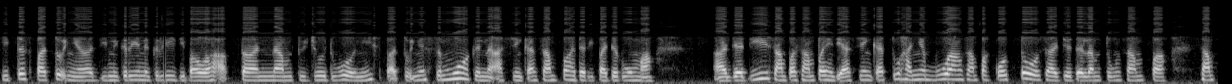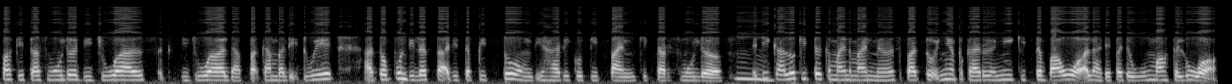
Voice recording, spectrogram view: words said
kita sepatutnya di negeri-negeri di bawah Akta 672 ni sepatutnya semua kena asingkan sampah daripada rumah. Uh, jadi sampah-sampah yang diasingkan tu hanya buang sampah kotor saja dalam tong sampah. Sampah kita semula dijual dijual dapatkan balik duit ataupun diletak di tepi tong di hari kutipan kita semula. Hmm. Jadi kalau kita ke mana-mana sepatutnya perkara ni kita bawa lah daripada rumah keluar.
